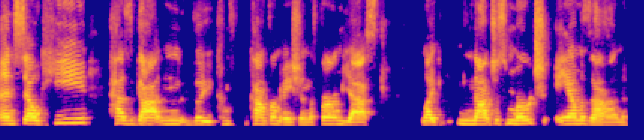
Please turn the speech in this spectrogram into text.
And so he has gotten the confirmation, the firm yes, like not just merch, Amazon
